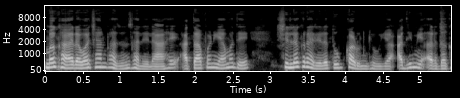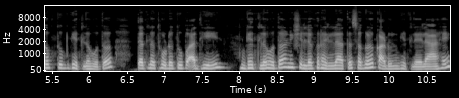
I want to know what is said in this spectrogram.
मग हा रवा छान भाजून झालेला आहे. आता आपण यामध्ये शिल्लक राहिलेलं तूप काढून घेऊया. आधी मी अर्धा कप तूप घेतलं होतं. त्यातलं थोडं तूप आधी घेतलं होतं आणि शिल्लक राहिलेलं आता सगळं काढून घेतलेलं आहे.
